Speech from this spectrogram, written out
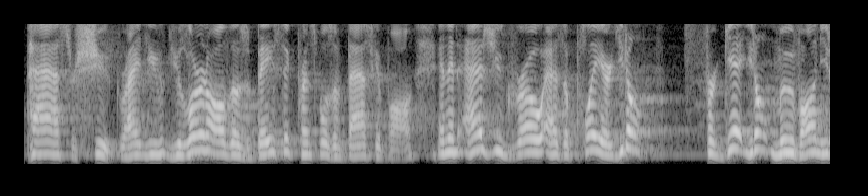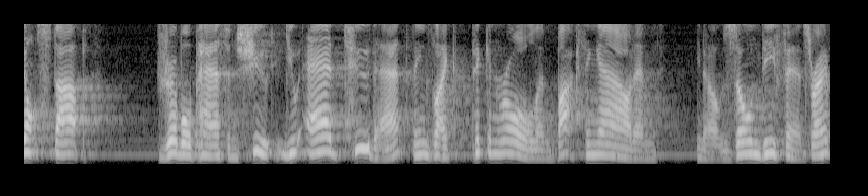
pass, or shoot, right? You, you learn all those basic principles of basketball. And then as you grow as a player, you don't forget, you don't move on, you don't stop dribble, pass, and shoot. You add to that things like pick and roll and boxing out and you know zone defense, right?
